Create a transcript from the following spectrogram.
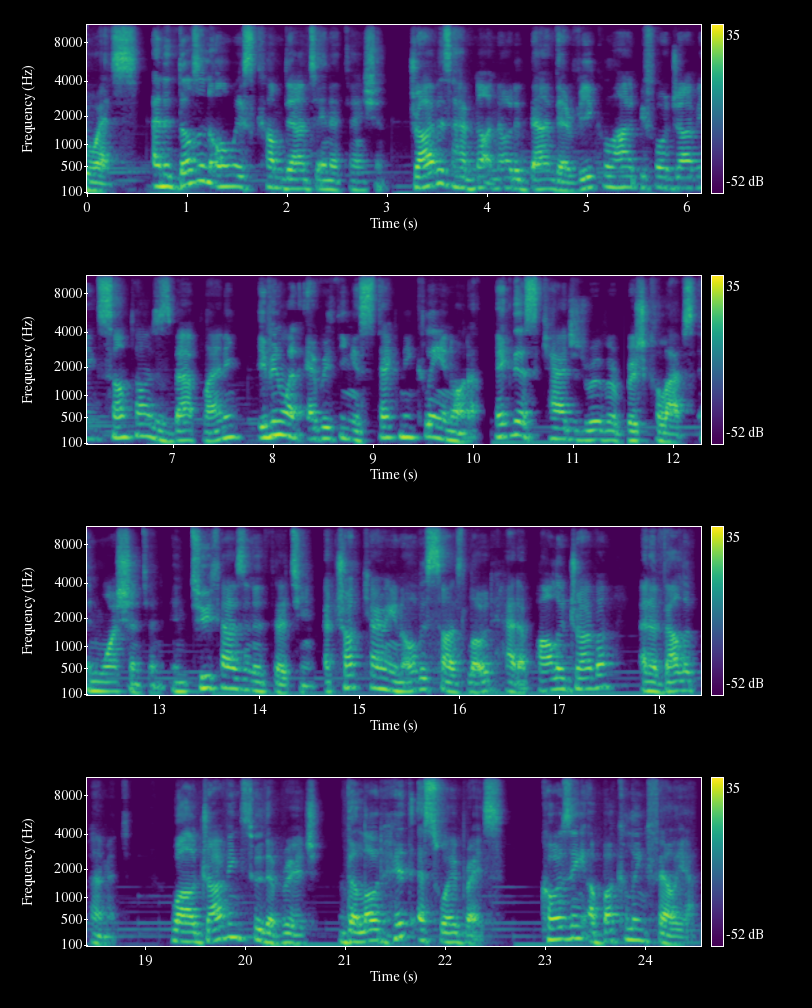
US, and it doesn't always come down to inattention. Drivers have not noted down their vehicle height before driving, sometimes it's bad planning, even when everything is technically in order. Take the Skagit River Bridge collapse in Washington in 2013. A truck carrying an oversized load had a pilot driver and a valid permit. While driving through the bridge, the load hit a sway brace, causing a buckling failure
